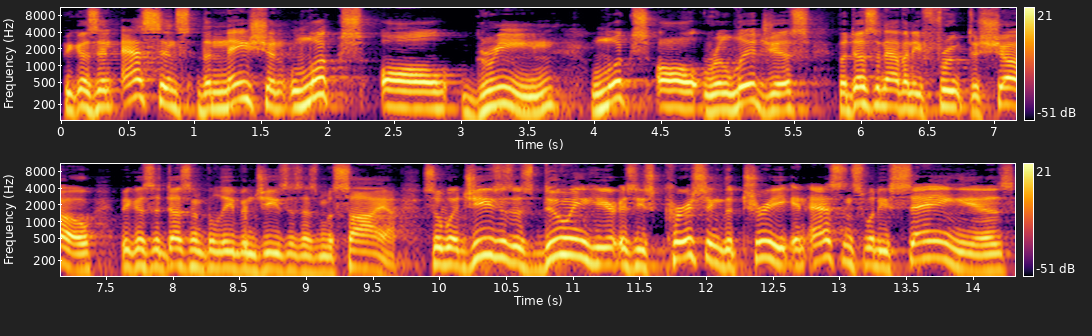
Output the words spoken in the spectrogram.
Because in essence, the nation looks all green, looks all religious, but doesn't have any fruit to show because it doesn't believe in Jesus as Messiah. So what Jesus is doing here is he's cursing the tree. In essence, what he's saying is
